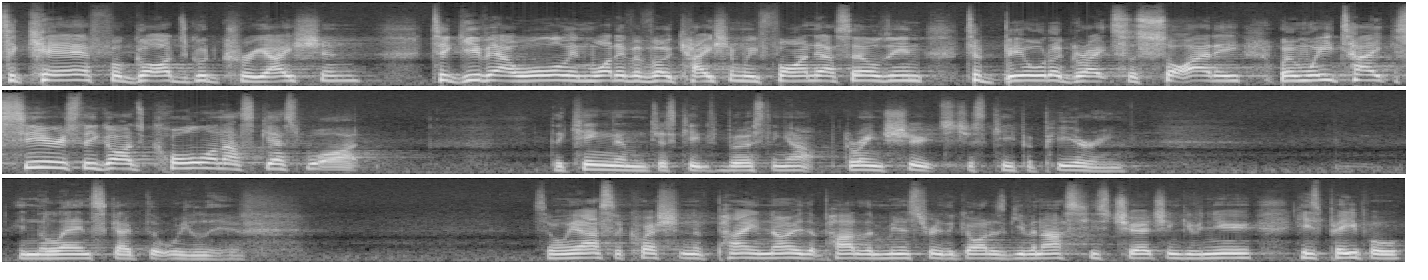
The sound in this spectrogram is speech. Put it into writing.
to care for God's good creation, to give our all in whatever vocation we find ourselves in, to build a great society. When we take seriously God's call on us, guess what? The kingdom just keeps bursting up. Green shoots just keep appearing in the landscape that we live. So when we ask the question of pain, know that part of the ministry that God has given us, His church, and given you, His people,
